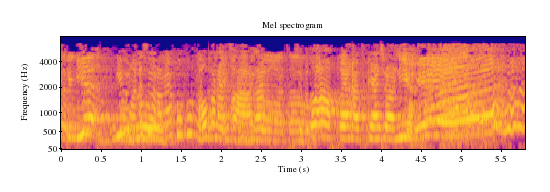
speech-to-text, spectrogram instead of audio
sih? Dia dia mana sih orangnya? Aku kok nggak Oh tahu. penasaran. Siapa tahu aku yang have crush on you.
